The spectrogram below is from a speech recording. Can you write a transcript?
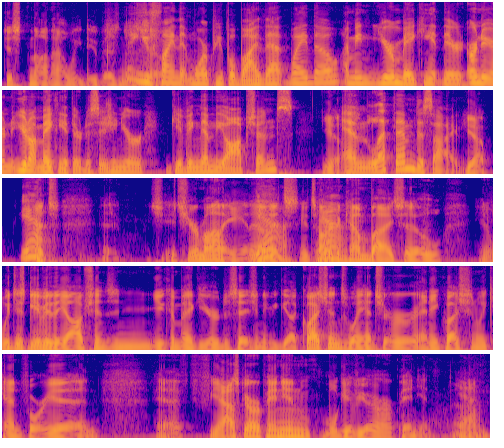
just not how we do business. Don't you So, find that more people buy that way, though? I mean, you're making it their, or you're not making it their decision. You're giving them the options yes. and let them decide. Yeah. You know, Yeah. it's, it's it's your money. You know, Yeah, it's it's hard yeah. to come by. So you know, we just give you the options, and you can make your decision. If you got questions, we'll answer any question we can for you. And if you ask our opinion, we'll give you our opinion. Yeah. Um,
